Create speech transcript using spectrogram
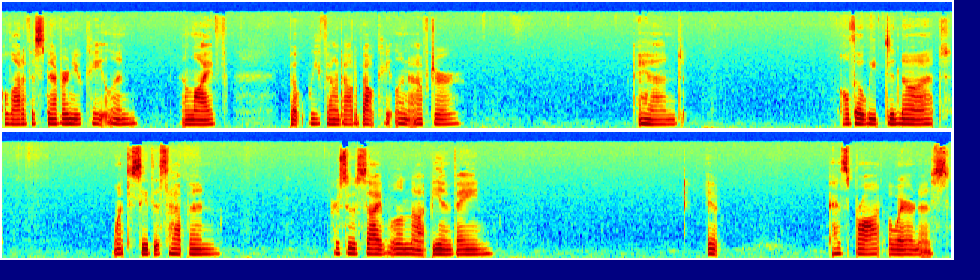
a lot of us never knew Katelyn in life, but we found out about Katelyn after. And although we did not want to see this happen, her suicide will not be in vain. It has brought awareness.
